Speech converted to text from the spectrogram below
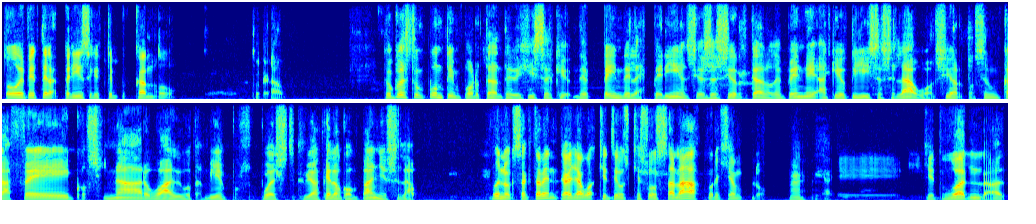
todo depende de la experiencia que estés buscando Tocaste un punto importante, dijiste que depende de la experiencia, es decir, claro, depende a qué utilices el agua, ¿cierto? Hacer un café, cocinar o algo también, por supuesto, y a qué lo acompañes el agua. Bueno, exactamente, hay aguas que, que son saladas, por ejemplo, ah. eh, que tú al,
